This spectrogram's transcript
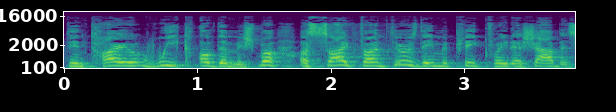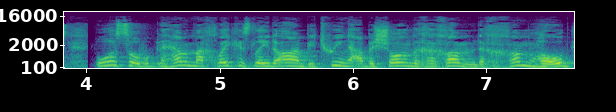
the entire week of the Mishma, aside from Thursday, Mipnei Kreda Shabbos. Also, we're going to have a machlekes later on between Abishol and the Chacham. The Chacham hold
